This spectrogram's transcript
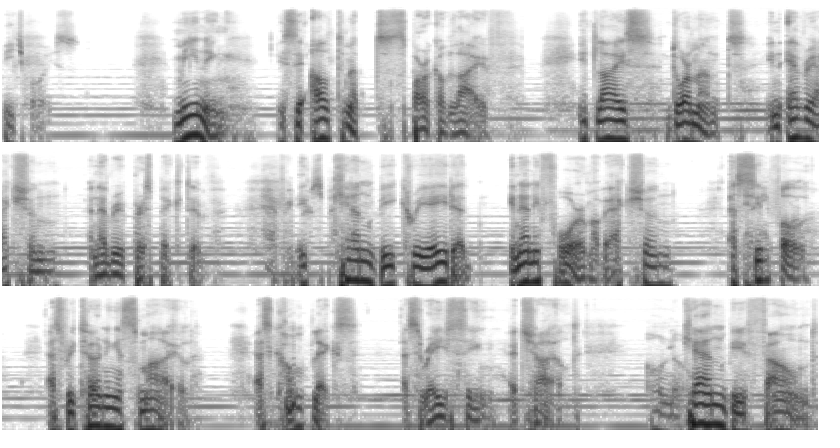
Beach Boys. Meaning is the ultimate spark of life. It lies dormant in every action and every perspective. Every perspective. It can be created in any form of action, as Any simple as returning a smile, as complex as raising a child. Oh no. Can be found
